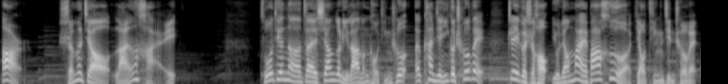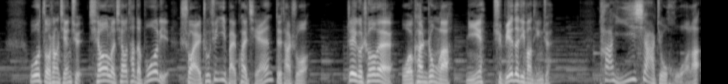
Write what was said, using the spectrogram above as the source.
二，什么叫蓝海？昨天呢，在香格里拉门口停车，呃，看见一个车位。这个时候，有辆迈巴赫要停进车位，我走上前去，敲了敲他的玻璃，甩出去一百块钱，对他说：“这个车位我看中了，你去别的地方停去。”他一下就火了，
